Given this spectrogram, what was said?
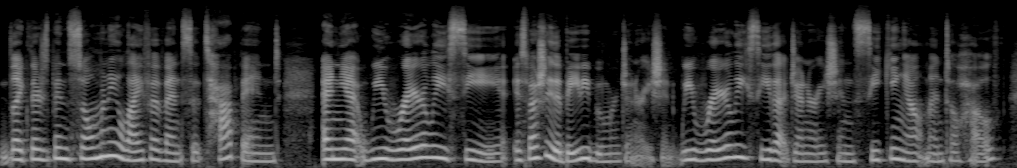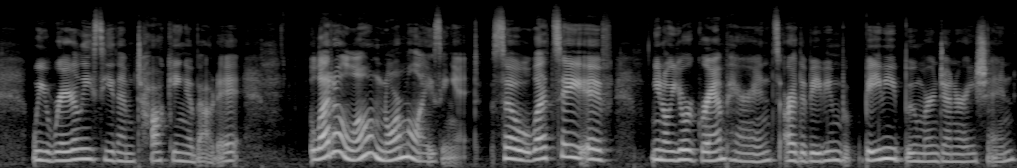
like there's been so many life events that's happened, and yet we rarely see, especially the baby boomer generation, we rarely see that generation seeking out mental health. We rarely see them talking about it let alone normalizing it. So let's say if, you know, your grandparents are the baby baby boomer generation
